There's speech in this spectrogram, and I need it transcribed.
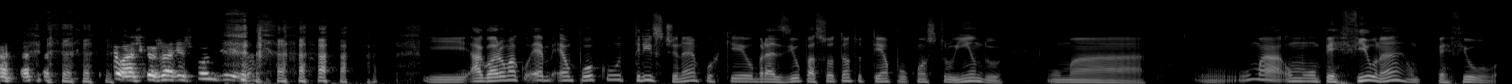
eu acho que eu já respondi, né? E agora uma, é, é um pouco triste, né? Porque o Brasil passou tanto tempo construindo uma, uma, um, um, perfil, né? Um perfil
